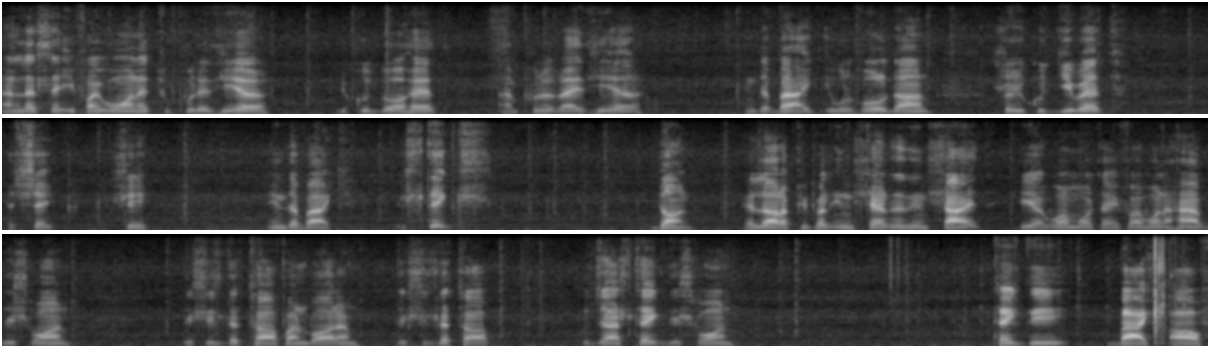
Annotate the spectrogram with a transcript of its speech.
And let's say if I wanted to put it here, you could go ahead and put it right here in the back. It will hold on. So you could give it shape. See? In the back. Sticks. Done. A lot of people inserted inside. Here, one more time. If I want to have this one, this is the top and bottom. This is the top. You just take this one. Take the back off.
